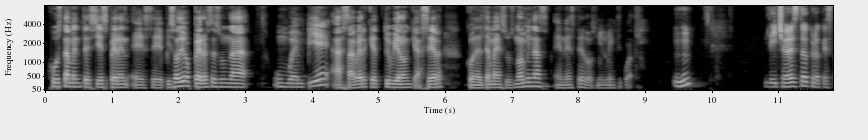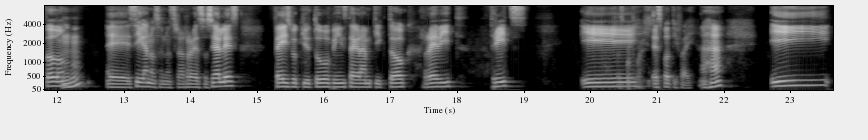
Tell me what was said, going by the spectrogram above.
justamente sí esperen ese episodio, pero este es una, un buen pie a saber qué tuvieron que hacer con el tema de sus nóminas en este 2024. Ujú. Dicho esto, creo que es todo. Eh, síganos en nuestras redes sociales: Facebook, YouTube, Instagram, TikTok, Reddit, Threads y Spotify. Spotify. Ajá. Y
